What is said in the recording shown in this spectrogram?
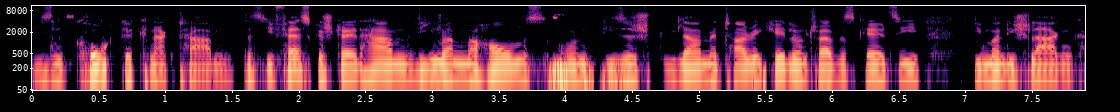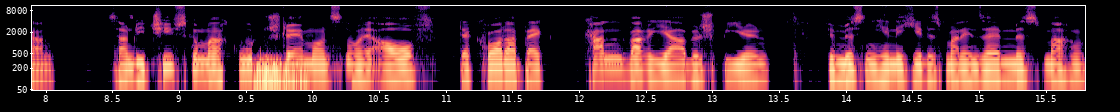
diesen Code geknackt haben, dass sie festgestellt haben, wie man Mahomes und diese Spieler mit Tyreek Hill und Travis Kelsey, wie man die schlagen kann. Das haben die Chiefs gemacht, gut, stellen wir uns neu auf. Der Quarterback kann variabel spielen. Wir müssen hier nicht jedes Mal denselben Mist machen.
